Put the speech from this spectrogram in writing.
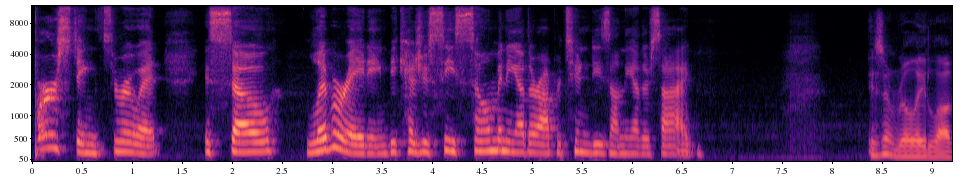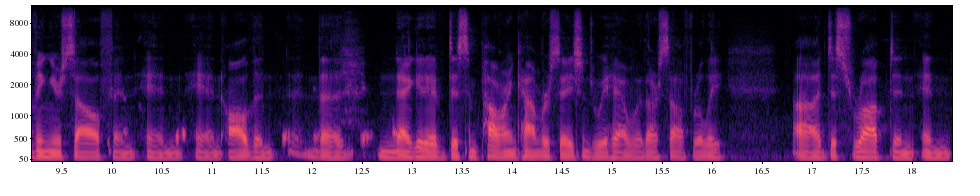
bursting through it is so liberating because you see so many other opportunities on the other side. Isn't really loving yourself and and and all the the negative disempowering conversations we have with ourselves really uh, disrupt and and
